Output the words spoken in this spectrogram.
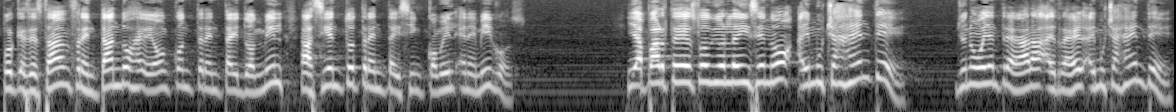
porque se estaba enfrentando Gedeón con 32 mil a 135 mil enemigos. Y aparte de eso, Dios le dice, no, hay mucha gente. Yo no voy a entregar a Israel, hay mucha gente.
